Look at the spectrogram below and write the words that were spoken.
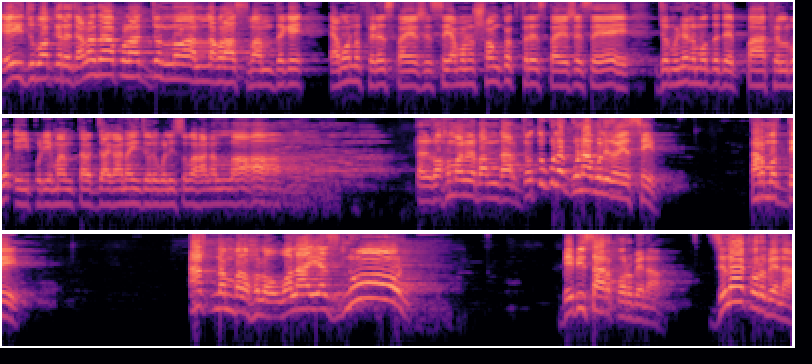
এই যুবকের জানাজা পড়ার জন্য আল্লাহর আসমান থেকে এমন ফেরেস্তা এসেছে, এমন সংখ্যক ফেরেস্তা এসেছে, জমিনের মধ্যে যে পা ফেলব এই পরিমাণ তার জায়গা নাই, জোরে বলি সুবাহান আল্লাহ তার রহমানের বান্দার যতগুলো গুণাবলী রয়েছে, তার মধ্যে আট নাম্বার হলো ওয়ালাইয়াজনুন বেবিচার করবে না, জেনা করবে না,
